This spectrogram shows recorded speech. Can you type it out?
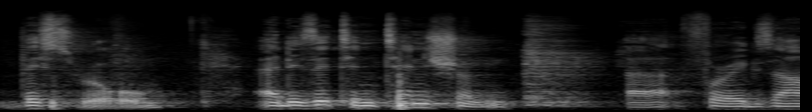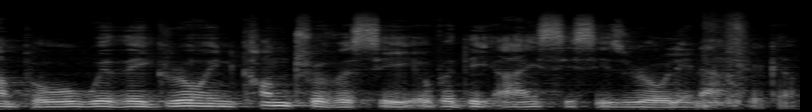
this role? And is it in tension, uh, for example, with a growing controversy over the ICC's role in Africa?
